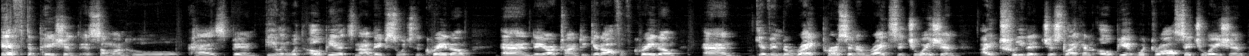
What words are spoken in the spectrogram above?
If the patient is someone who has been dealing with opiates, now they've switched to Kratom and they are trying to get off of Kratom and given the right person and right situation, I treat it just like an opiate withdrawal situation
